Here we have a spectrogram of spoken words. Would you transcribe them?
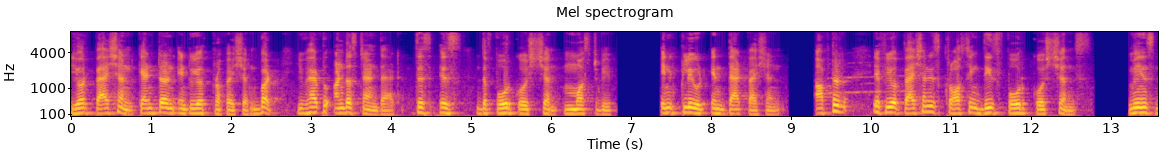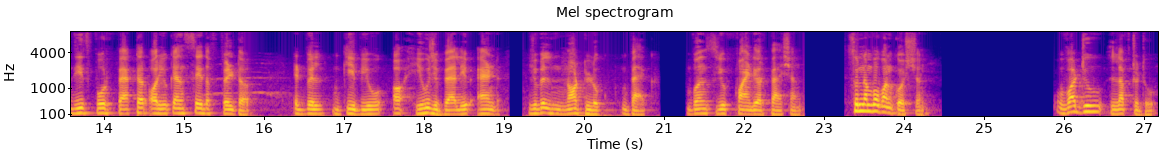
your passion can turn into your profession but you have to understand that this is the four question must be include in that passion. After if your passion is crossing these four questions means these four factor or you can say the filter it will give you a huge value and you will not look back once you find your passion. So, number one question What you love to do?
